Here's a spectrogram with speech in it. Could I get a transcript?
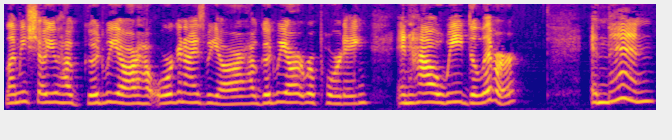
Let me show you how good we are, how organized we are, how good we are at reporting, and how we deliver. And then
